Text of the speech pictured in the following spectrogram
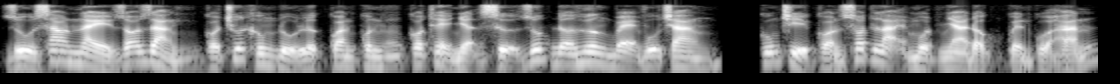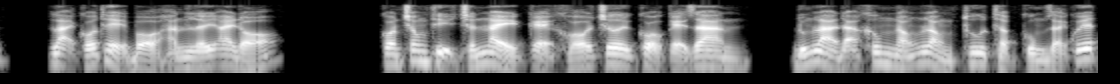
dù sao này rõ ràng có chút không đủ lực quan quân có thể nhận sự giúp đỡ hương bệ vũ trang, cũng chỉ còn sót lại một nhà độc quyền của hắn, lại có thể bỏ hắn lấy ai đó. Còn trong thị trấn này kẻ khó chơi cỏ kẻ gian, đúng là đã không nóng lòng thu thập cùng giải quyết,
